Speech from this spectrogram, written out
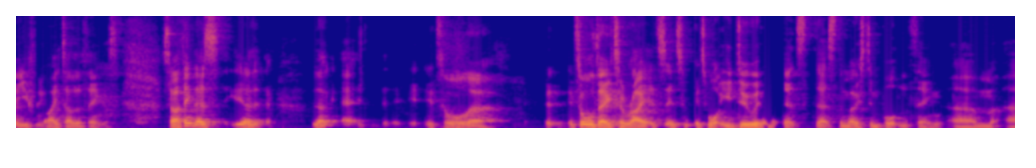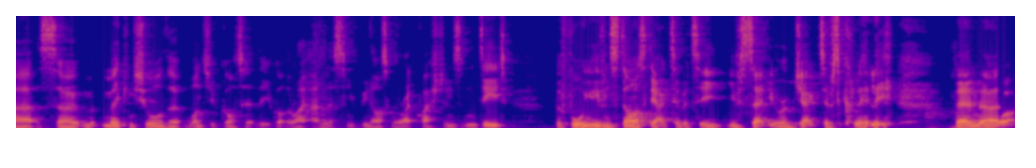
how you fight other things. So I think there's, you know, look, it's all. Uh, it's all data, right? It's it's it's what you do with it that's that's the most important thing. Um, uh, so m- making sure that once you've got it, that you've got the right analysts and you've been asking the right questions. Indeed, before you even started the activity, you've set your objectives clearly. Then, uh, well,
